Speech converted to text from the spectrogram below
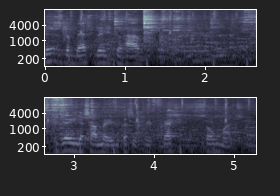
This is the best drink to have during the summer because it refreshes so much. Mm.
